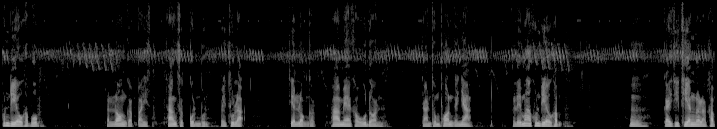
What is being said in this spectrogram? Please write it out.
คนเดียวครับผมจะล่องกับไปทางสกลบุญไปธุระเสียนล่องกับผ้าแม่เขาอุดรจานสมพรกันยากก็เลยมาคนเดียวครับเออใกล้ที่เที่ยงแล้วล่ะครับ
